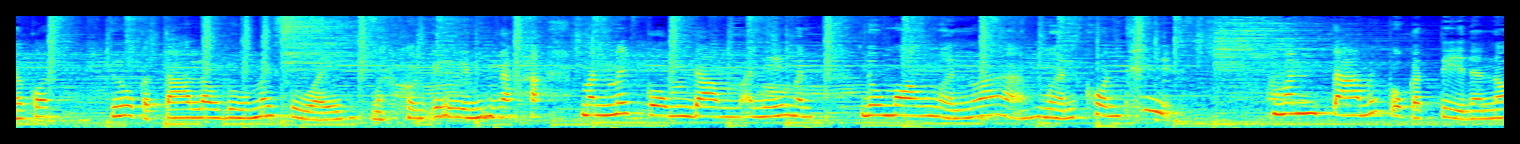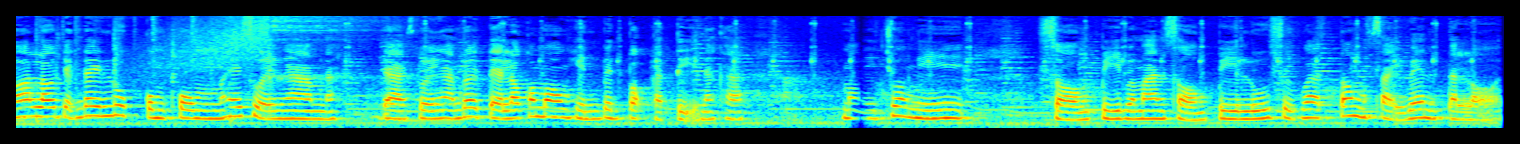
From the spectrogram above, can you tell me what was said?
แล้วก็ลูกกับตาเราดูไม่สวยเหมือนคนอื่นนะคะ มันไม่กลมดำอันนี้มันดูมองเหมือนว่าเหมือนคนที่ มันตาไม่ปกตินะเนาะเราจะได้ลูกกลมๆให้สวยงามนะอยาสวยงามด้วยแต่เราก็มองเห็นเป็นปกตินะคะมองในช่วงนี้2ปีประมาณ2ปีรู้สึกว่าต้องใส่แว่นตลอด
